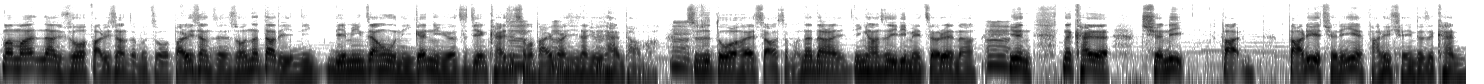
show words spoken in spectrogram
妈妈，那你说法律上怎么做？法律上只能说，那到底你联名账户，你跟女儿之间开是什么法律关系？那就是探讨嘛。嗯，是不是多了或者少什么？那当然，银行是一定没责任啊。嗯，因为那开的权利法。法律的权利，因为法律权利都是看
